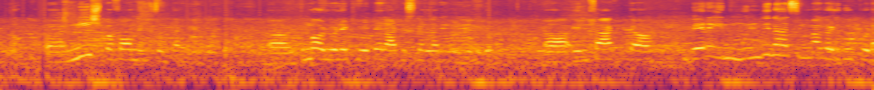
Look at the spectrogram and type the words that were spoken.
ಇದು ನೀಶ್ ಪರ್ಫಾರ್ಮೆನ್ಸ್ ಅಂತ ಹೇಳ್ಬೋದು. ತುಂಬ ಒಳ್ಳೊಳ್ಳೆ ಥಿಯೇಟರ್ ಆರ್ಟಿಸ್ಟ್ಗಳನ್ನ ನೋಡ್ಬೋದು. ಇನ್ಫ್ಯಾಕ್ಟ್ ಬೇರೆ ಇನ್ನು ಮುಂದಿನ ಸಿನಿಮಾಗಳಿಗೂ ಕೂಡ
